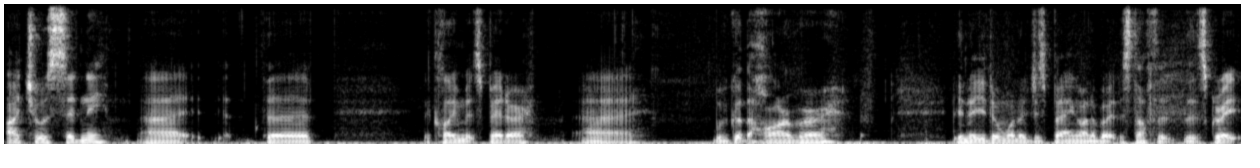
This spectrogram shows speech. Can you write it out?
I chose Sydney. Uh, the the climate's better. Uh, we've got the harbour. You know, you don't want to just bang on about the stuff that, that's great.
